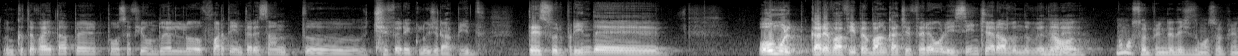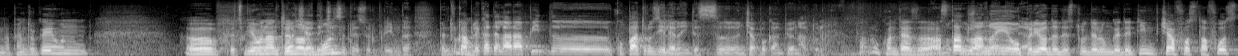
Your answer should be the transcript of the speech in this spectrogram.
În câteva etape o să fie un duel uh, foarte interesant uh, CFR Cluj Rapid. Te surprinde omul care va fi pe banca CFR-ului, sincer, având în vedere... Nu, nu mă surprinde. De ce să mă surprindă? Pentru că e un, Uh, e un antrenor bun. De ce să te surprindă? Pentru că no. a plecat de la Rapid uh, cu patru zile înainte să înceapă campionatul. Da, nu contează. A stat la noi o perioadă destul de lungă de timp. Ce a fost, a fost.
